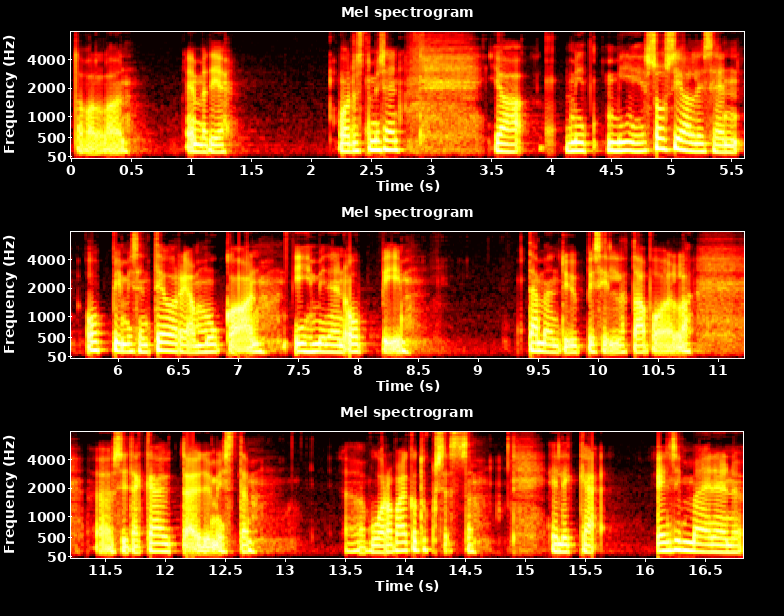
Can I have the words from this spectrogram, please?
tavallaan, en mä tiedä, muodostumiseen. Ja mi, mi, sosiaalisen oppimisen teorian mukaan ihminen oppii tämän tyyppisillä tavoilla sitä käyttäytymistä vuorovaikutuksessa. Eli ensimmäinen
